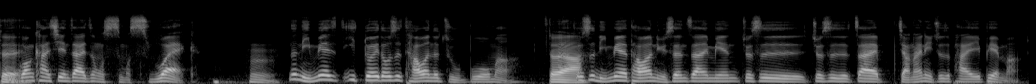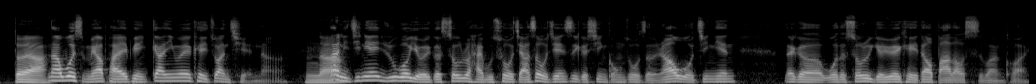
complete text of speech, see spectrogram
你，光看现在这种什么 swag，嗯，那里面一堆都是台湾的主播嘛，对啊就，是里面的台湾女生在那边，就是就是在讲男女，就是拍一片嘛。对啊。那为什么要拍一片？干，因为可以赚钱呐、嗯啊那你今天如果有一个收入还不错，假设我今天是一个性工作者，然后我今天那个我的收入一个月可以到八到十万块，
